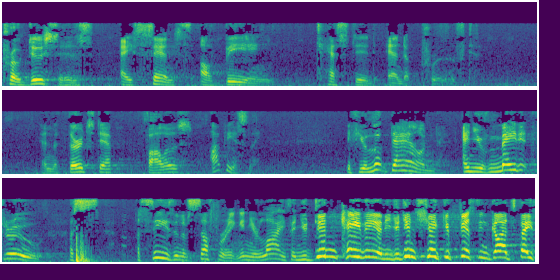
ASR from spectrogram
produces a sense of being tested and approved. And the third step follows obviously. If you look down and you've made it through a, a season of suffering in your life and you didn't cave in and you didn't shake your fist in God's face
